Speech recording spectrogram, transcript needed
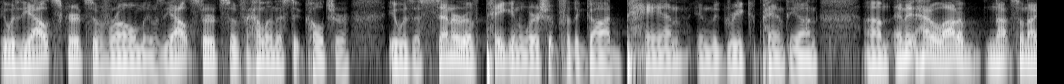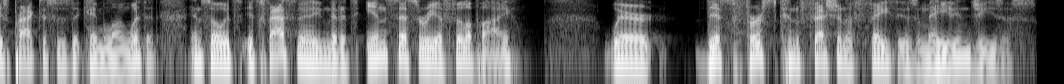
It was the outskirts of Rome, it was the outskirts of Hellenistic culture, it was a center of pagan worship for the god Pan in the Greek pantheon, um, and it had a lot of not so nice practices that came along with it. And so it's it's fascinating that it's in Caesarea Philippi where this first confession of faith is made in Jesus.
